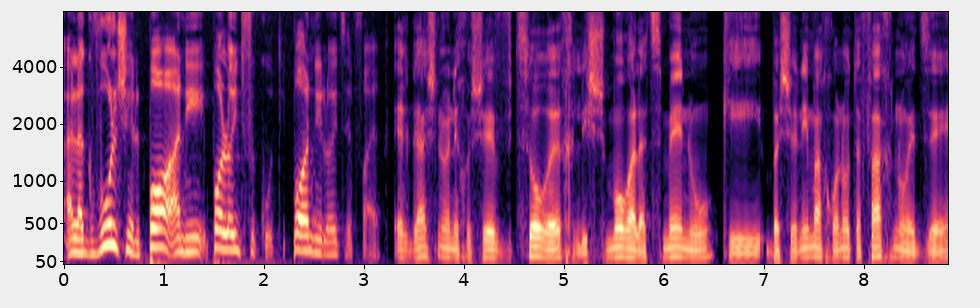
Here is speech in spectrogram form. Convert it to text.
על הגבול של פה, אני, פה לא ידפקו אותי, פה אני לא אצא פראייר. הרגשנו, אני חושב, צורך לשמור על עצמנו, כי בשנים האחרונות הפכנו את זה,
